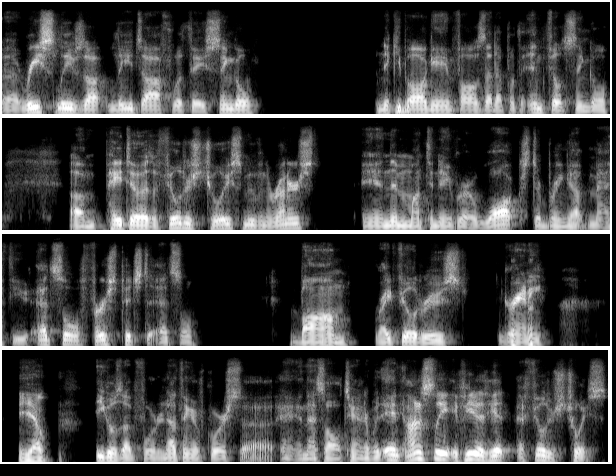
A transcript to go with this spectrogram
uh, Reese leaves off, leads off with a single. Nicky Ball game follows that up with an infield single. Um, Paetow has a fielder's choice moving the runners, and then Montenegro walks to bring up Matthew Etzel. First pitch to Etzel, bomb, right field roost, granny. yep. Eagles up four to nothing, of course, uh, and, and, that's all Tanner would. And honestly, if he had hit a fielder's choice,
